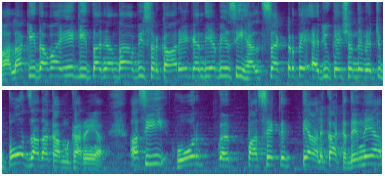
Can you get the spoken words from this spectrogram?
ਹਾਲਾਂਕਿ ਦਾਵਾ ਇਹ ਕੀਤਾ ਜਾਂਦਾ ਵੀ ਸਰਕਾਰ ਇਹ ਕਹਿੰਦੀ ਆ ਵੀ ਅਸੀਂ ਹੈਲਥ ਸੈਕਟਰ ਤੇ ਐਜੂਕੇਸ਼ਨ ਦੇ ਵਿੱਚ ਬਹੁਤ ਜ਼ਿਆਦਾ ਕੰਮ ਕਰ ਰਹੇ ਆ। ਅਸੀਂ ਹੋਰ ਪਾਸੇ ਧਿਆਨ ਘੱਟ ਦਿੰਦੇ ਆ।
